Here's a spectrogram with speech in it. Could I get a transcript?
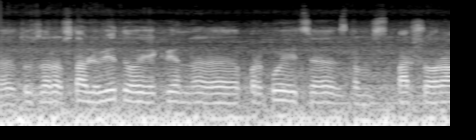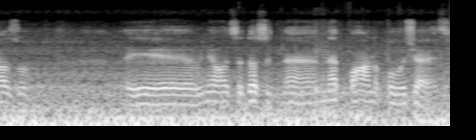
Е, Тут зараз вставлю відео, як він е, паркується там, з першого разу. І в нього це досить не- непогано виходить.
